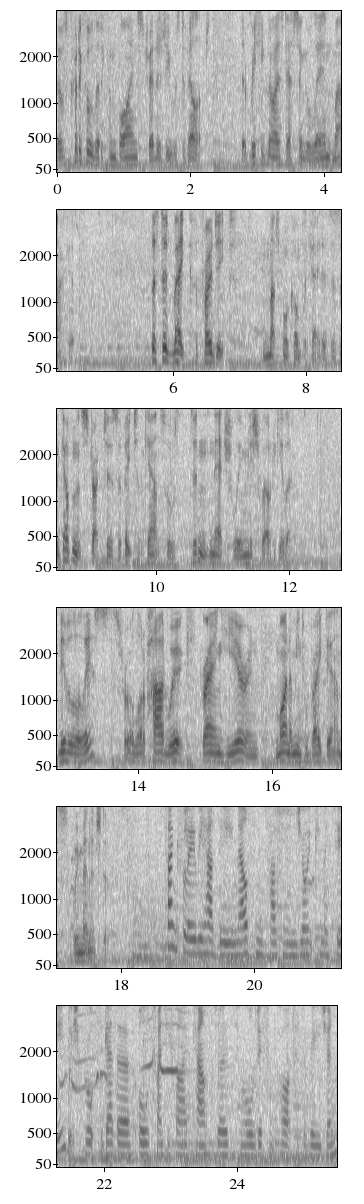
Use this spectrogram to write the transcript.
it was critical that a combined strategy was developed that recognised our single land market. This did make the project much more complicated as the governance structures of each of the councils didn't naturally mesh well together. Nevertheless, through a lot of hard work, greying hair and minor mental breakdowns, we managed it. Thankfully we had the Nelson Tasman Joint Committee which brought together all 25 councillors from all different parts of the region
